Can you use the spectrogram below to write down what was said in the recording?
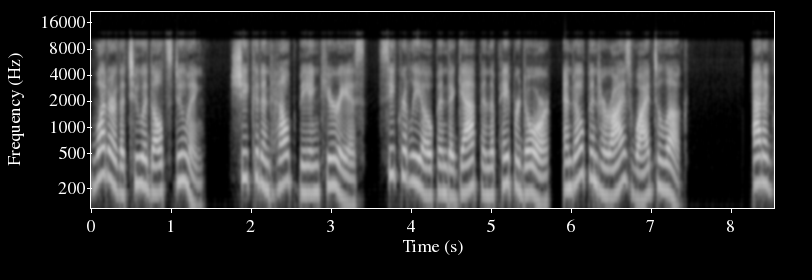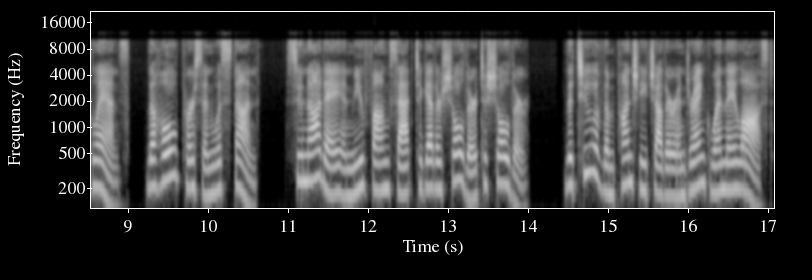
What are the two adults doing? She couldn't help being curious, secretly opened a gap in the paper door, and opened her eyes wide to look. At a glance, the whole person was stunned. Tsunade and Mufeng sat together shoulder to shoulder. The two of them punched each other and drank when they lost.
